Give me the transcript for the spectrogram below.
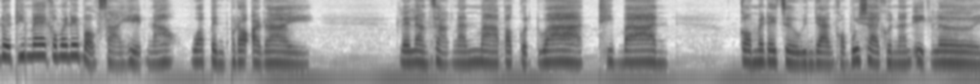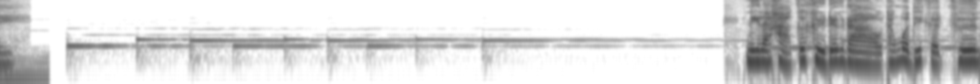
โดยที่แม่ก็ไม่ได้บอกสาเหตุนะว่าเป็นเพราะอะไร และหลังจากนั้นมาปรากฏว่าที่บ้าน ก็ไม่ได้เจอวิญญาณของผู้ชายคนนั้นอีกเลย นี่แหละค่ะก็คือเรื่องราวทั้งหมดที่เกิดขึ้น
